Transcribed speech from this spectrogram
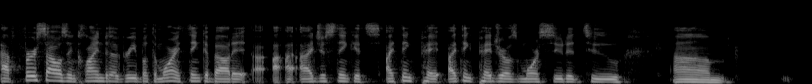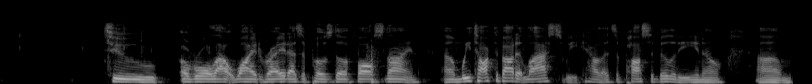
at first, I was inclined to agree, but the more I think about it, I, I, just think it's I think Pe- I think Pedro's more suited to um, to a rollout wide right as opposed to a false nine. Um, we talked about it last week how that's a possibility. You know, um,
